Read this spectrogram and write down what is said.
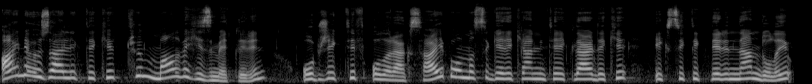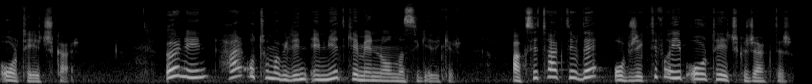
aynı özellikteki tüm mal ve hizmetlerin objektif olarak sahip olması gereken niteliklerdeki eksikliklerinden dolayı ortaya çıkar. Örneğin her otomobilin emniyet kemerinin olması gerekir. Aksi takdirde objektif ayıp ortaya çıkacaktır.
